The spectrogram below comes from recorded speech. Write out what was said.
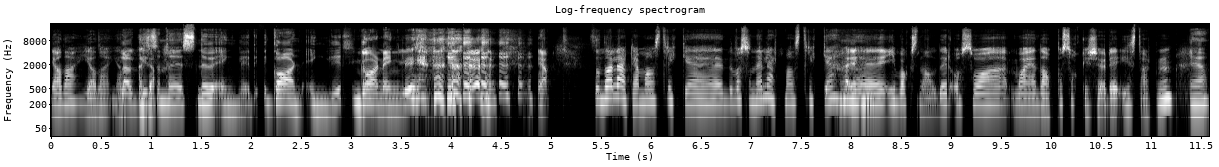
ja da, ja da. Ja. Lage sånne snøengler. Garnengler. Garnengler. ja. Så da lærte jeg meg å strikke Det var sånn jeg lærte meg å strikke mm. eh, i voksen alder. Og så var jeg da på sokkekjøret i starten. Ja.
